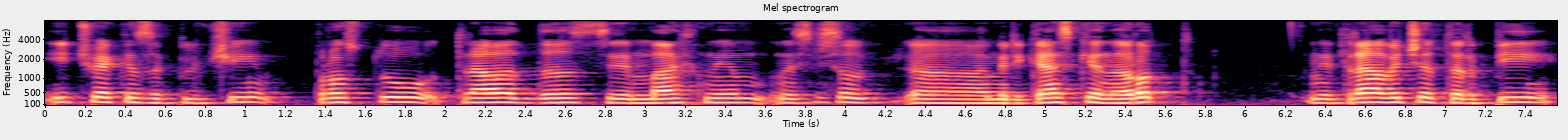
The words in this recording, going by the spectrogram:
И човека заключи, просто трябва да се махнем, на смисъл, а, американския народ не трябва вече да търпи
